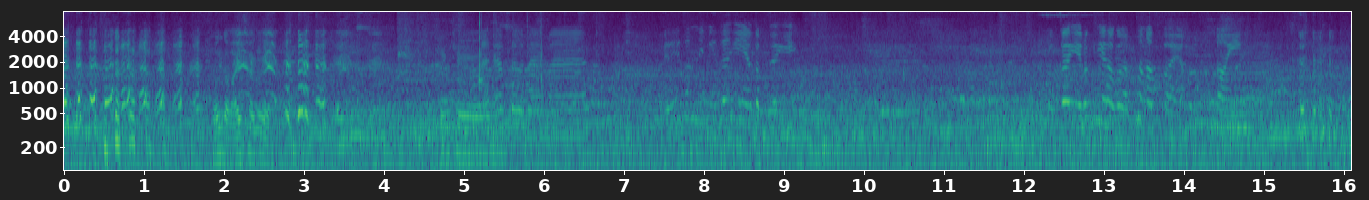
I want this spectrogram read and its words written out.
뭔가 많이 착용해. 땡큐. 안녕하세요. 매니저님 이상해요, 갑자기. 갑자기 이렇게 하고 나타났어요. 어잉.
